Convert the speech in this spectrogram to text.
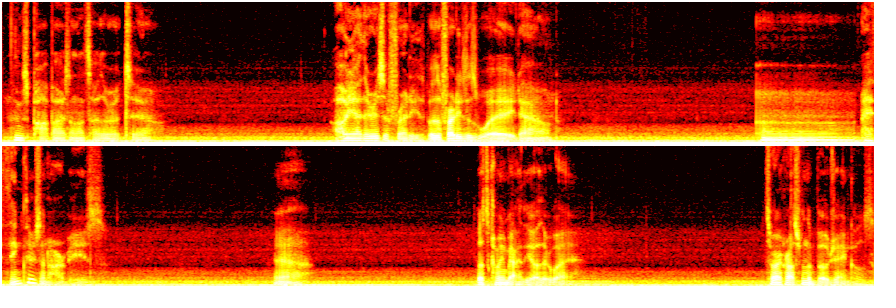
I think there's Popeyes on that side of the road too. Oh yeah, there is a Freddy's, but the Freddy's is way down. Uh, I think there's an Arby's. Yeah. But it's coming back the other way. It's right across from the Bojangles.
